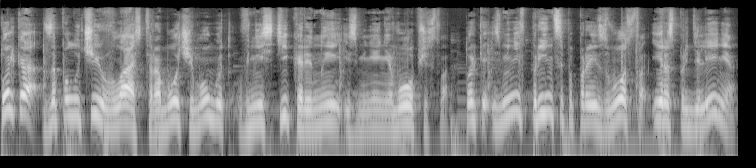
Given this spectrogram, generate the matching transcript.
Только заполучив власть, рабочие могут внести коренные изменения в общество. Только изменив принципы производства и распределения,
